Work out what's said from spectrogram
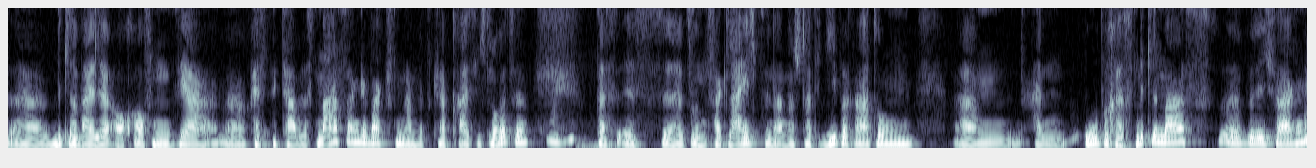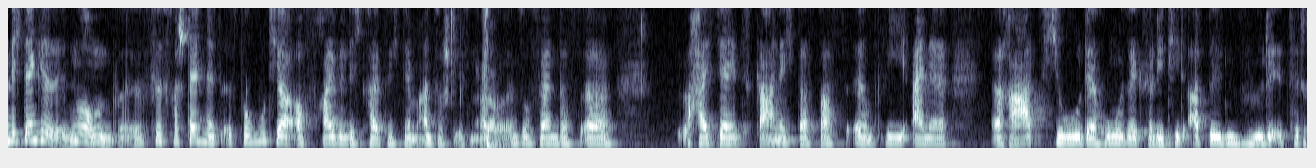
äh, mittlerweile auch auf ein sehr äh, respektables Maß angewachsen, haben jetzt knapp 30 Leute. Mhm. Das ist äh, so ein Vergleich zu den anderen Strategieberatungen ähm, ein oberes Mittelmaß, äh, würde ich sagen. Und ich denke, nur um, äh, fürs Verständnis, es beruht ja auf Freiwilligkeit, sich dem anzuschließen. Klar. Also insofern, das äh, heißt ja jetzt gar nicht, dass das irgendwie eine Ratio der Homosexualität abbilden würde etc.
